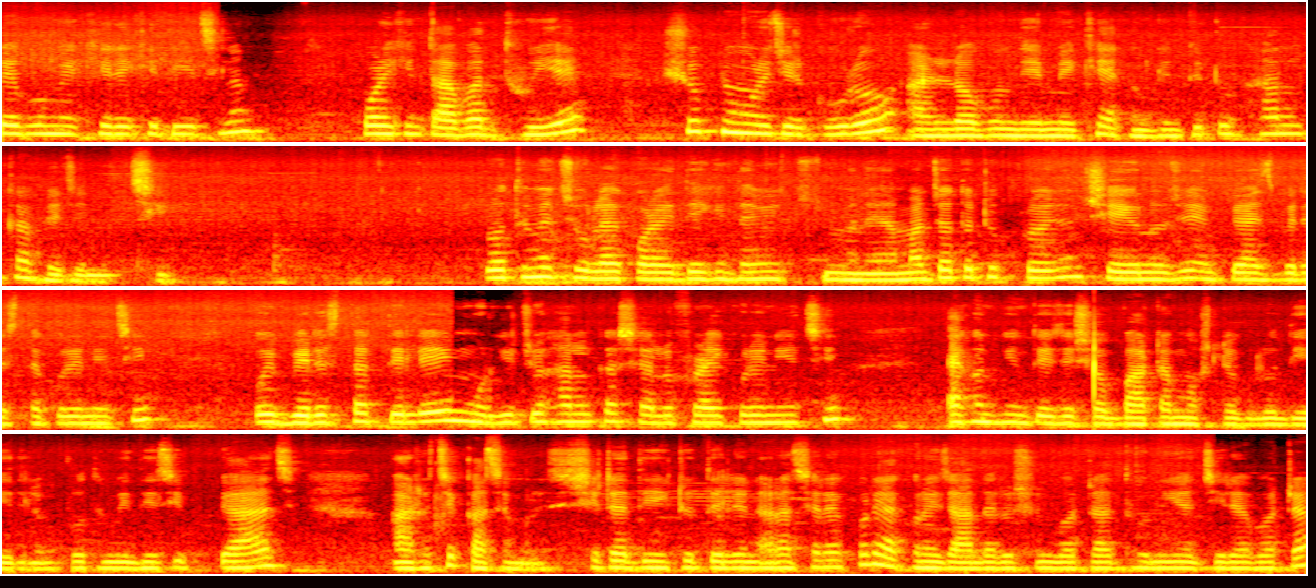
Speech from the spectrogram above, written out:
লেবু মেখে রেখে দিয়েছিলাম, পরে কিন্তু আবার ধুয়ে শুকনো মরিচের গুঁড়ো আর লবণ দিয়ে মেখে এখন কিন্তু একটু হালকা ভেজে নিচ্ছি। প্রথমে চুলায় কড়াই দিয়ে কিন্তু আমি মানে আমার যতটুকু প্রয়োজন সেই অনুযায়ী আমি পেঁয়াজ বেরেস্তা করে নিয়েছি। ওই বেরেস্তার তেলেই মুরগিটা হালকা শ্যালো ফ্রাই করে নিয়েছি। এখন কিন্তু এই যে সব বাটা মশলাগুলো দিয়ে দিলাম। প্রথমে দিয়েছি পেঁয়াজ আর হচ্ছে কাঁচামরিচ। সেটা দিয়ে একটু তেলে নাড়াচাড়া করে এখন এই যে আদা, রসুন বাটা, ধনিয়া, জিরা বাটা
